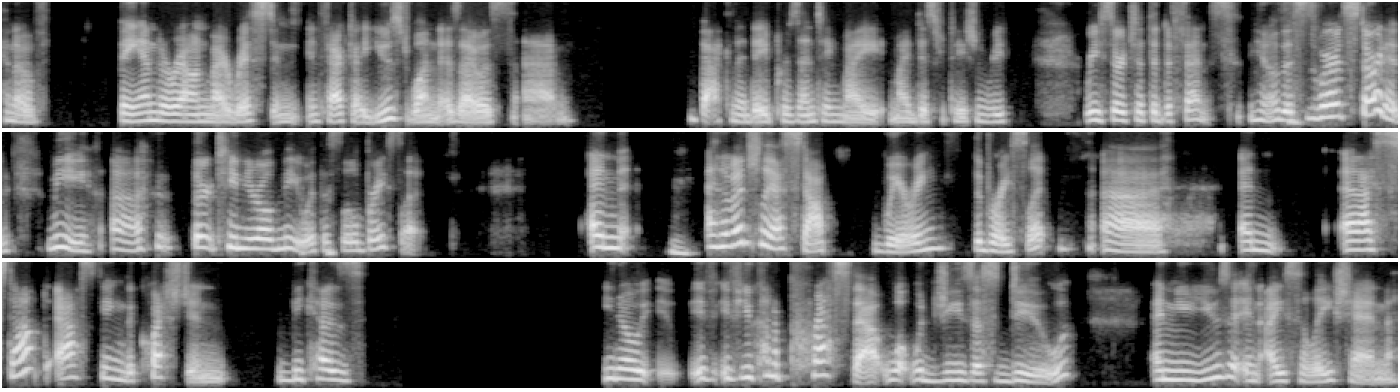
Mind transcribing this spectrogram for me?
kind of band around my wrist and in fact i used one as i was um, back in the day presenting my my dissertation re- research at the defense. You know this is where it started. Me 13 uh, year old me with this little bracelet. And hmm. and eventually i stopped wearing the bracelet uh, and and i stopped asking the question because you know if, if you kind of press that what would jesus do? And you use it in isolation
